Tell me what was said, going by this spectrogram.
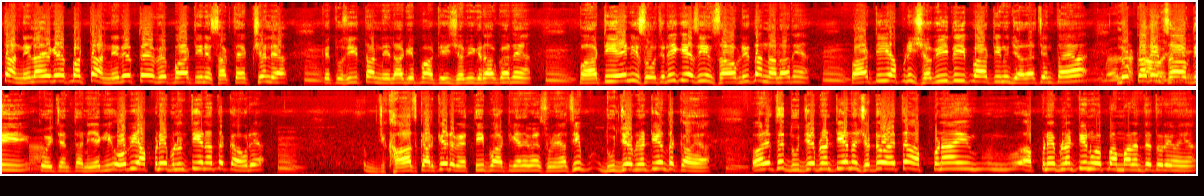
ਧਰਨੇ ਲਾਏ ਗਏ ਪਰ ਧਰਨੇ ਦੇ ਉੱਤੇ ਫਿਰ ਪਾਰਟੀ ਨੇ ਸਖਤ ਐਕਸ਼ਨ ਲਿਆ ਕਿ ਤੁਸੀਂ ਧਰਨੇ ਲਾ ਕੇ ਪਾਰਟੀ ਦੀ ਛਵੀ ਖਰਾਬ ਕਰ ਰਹੇ ਆ ਪਾਰਟੀ ਇਹ ਨਹੀਂ ਸੋਚ ਰਹੀ ਕਿ ਅਸੀਂ ਇਨਸਾਫ ਲਈ ਧਰਨਾ ਲਾ ਰਹੇ ਆ। ਪਾਰਟੀ ਆਪਣੀ ਛਵੀ ਦੀ ਪਾਰਟੀ ਨੂੰ ਜ਼ਿਆਦਾ ਚਿੰਤਾ ਆ। ਲੋਕਾਂ ਦੇ ਇਨਸਾਫ ਦੀ ਕੋਈ ਚਿੰਤਾ ਨਹੀਂ ਹੈਗੀ। ਉਹ ਵੀ ਆਪਣੇ ਵਲੰਟੀਅਰ ਨਾਲ ਧੱਕਾ ਹੋ ਰਿਹਾ। ਖਾਸ ਕਰਕੇ ਰਵੈਤੀ ਪਾਰਟੀਆਂ ਦੇ ਵਿੱਚ ਸੁਣਿਆ ਸੀ ਦੂਜੇ ਵਲੰਟੀਅਰ ਧੱਕਾ ਹੋਇਆ। ਔਰ ਇੱਥੇ ਦੂਜੇ ਵਲੰਟੀਅਰ ਨੂੰ ਛੱਡੋ ਇਹ ਤਾਂ ਆਪਣਾ ਆਪਣੇ ਵਲੰਟੀਅਰ ਨੂੰ ਆਪਾਂ ਮਾਰਨ ਤੇ ਤੁਰੇ ਹੋਏ ਆ।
